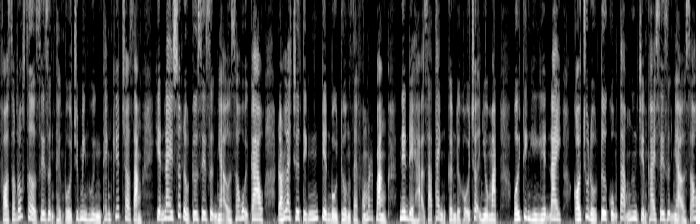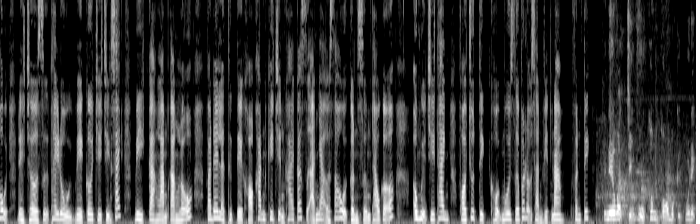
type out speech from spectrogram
Phó Giám đốc Sở Xây dựng Thành phố Hồ Chí Minh Huỳnh Thanh Khiết cho rằng hiện nay suất đầu tư xây dựng nhà ở xã hội cao, đó là chưa tính tiền bồi thường giải phóng mặt bằng nên để hạ giá thành cần được hỗ trợ nhiều mặt. Với tình hình hiện nay, có chủ đầu tư cũng tạm ngưng triển khai xây dựng nhà ở xã hội để chờ sự thay đổi về cơ chế chính sách vì càng làm càng lỗ và đây là thực tế khó khăn khi triển khai các dự án nhà ở xã hội cần sớm tháo gỡ. Ông Nguyễn Chí Thanh, Phó Chủ tịch Hội môi giới bất động sản Việt Nam phân tích. Thế nếu mà chính phủ không có một cái quy định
